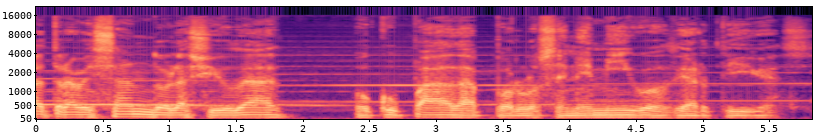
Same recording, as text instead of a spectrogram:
atravesando la ciudad ocupada por los enemigos de Artigas.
